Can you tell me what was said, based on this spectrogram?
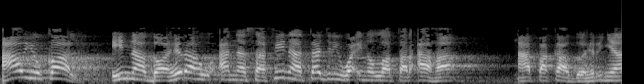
Au yuqal inna dhahirahu anna safina tajri wa Allah tar'aha. Apakah dohirnya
